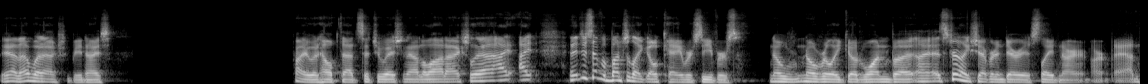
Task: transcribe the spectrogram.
yeah, that would actually be nice. Probably would help that situation out a lot. Actually, I, I, they just have a bunch of like okay receivers. No, no really good one, but uh, Sterling Shepard and Darius Slayton aren't aren't bad.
